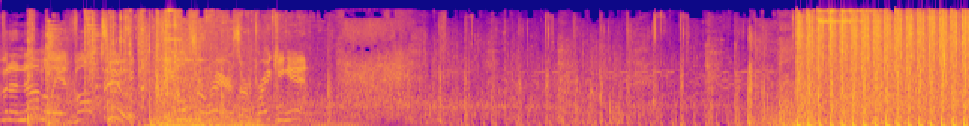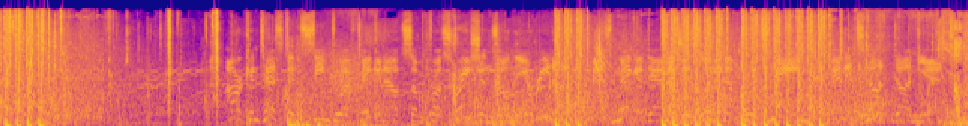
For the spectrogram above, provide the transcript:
have an anomaly at Vault 2. The ultra rares are breaking in. Our contestants seem to have taken out some frustrations on the arena, as mega damage is living up to its name, and it's not done yet.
